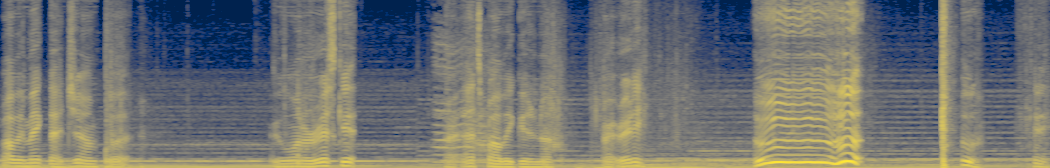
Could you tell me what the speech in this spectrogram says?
Probably make that jump, but we want to risk it. Alright, that's probably good enough. Alright, ready? Ooh, ooh. Okay.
